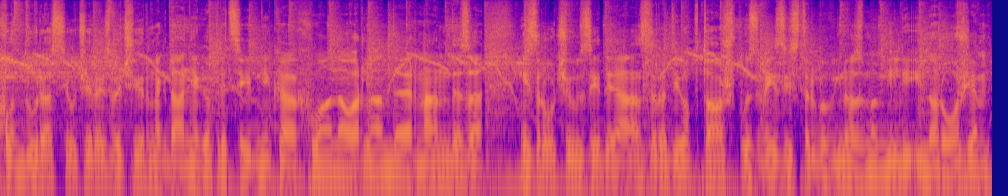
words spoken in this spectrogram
Honduras je včeraj zvečer nekdanjega predsednika Juana Orlanda Hernandeza izročil ZDA zaradi obtožb v zvezi s trgovino z mamili in orožjem.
